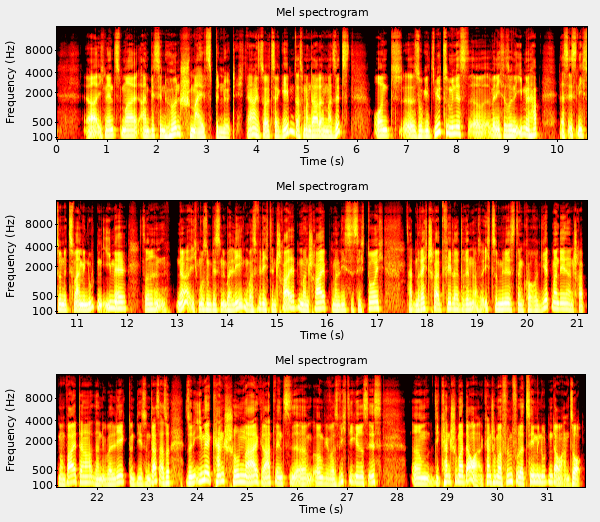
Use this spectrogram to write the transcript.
ja, ich nenne es mal ein bisschen Hirnschmalz benötigt. Ja, soll es ja geben, dass man da dann mal sitzt und äh, so geht's mir zumindest, äh, wenn ich da so eine E-Mail habe. Das ist nicht so eine Zwei-Minuten-E-Mail, sondern ja, ich muss ein bisschen überlegen, was will ich denn schreiben. Man schreibt, man liest es sich durch, hat einen Rechtschreibfehler drin, also ich zumindest, dann korrigiert man den, dann schreibt man weiter, dann überlegt und dies und das. Also so eine E-Mail kann schon mal, gerade wenn es äh, irgendwie was Wichtigeres ist, ähm, die kann schon mal dauern, kann schon mal fünf oder zehn Minuten dauern. So.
